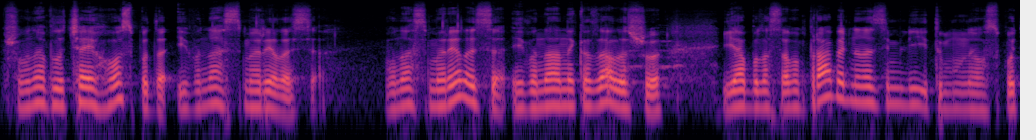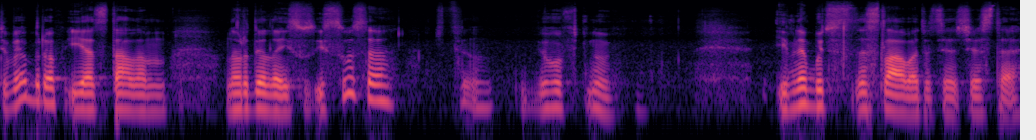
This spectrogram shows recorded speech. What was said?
що вона величає Господа і вона смирилася. Вона смирилася, і вона не казала, що я була сама правильна на землі, і тому мене Господь вибрав, і я стала народила Ісус, Ісуса, його, ну, і в неї буде слава це через те.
